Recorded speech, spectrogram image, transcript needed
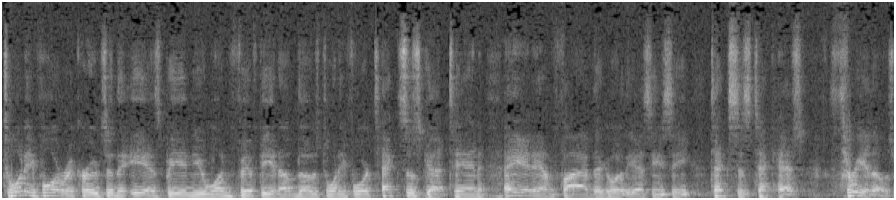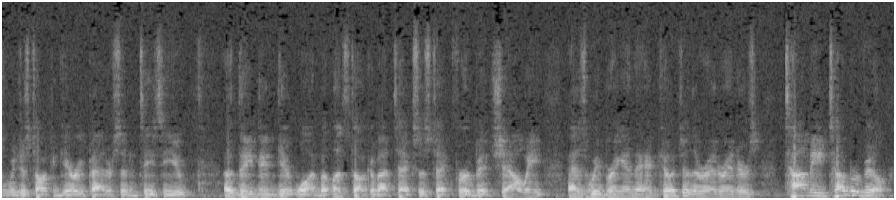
24 recruits in the ESPNU 150, and of those 24, Texas got 10, A&M 5. They're going to the SEC. Texas Tech has three of those. And we just talked to Gary Patterson and TCU. Uh, they did get one. But let's talk about Texas Tech for a bit, shall we? As we bring in the head coach of the Red Raiders, Tommy Tuberville.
